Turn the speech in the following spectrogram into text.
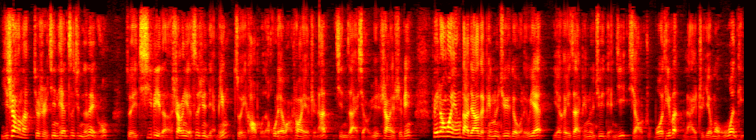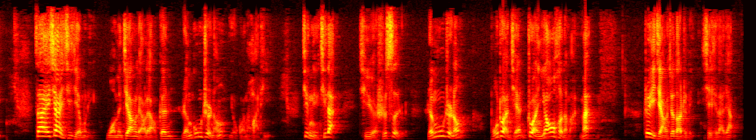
以上呢就是今天资讯的内容，最犀利的商业资讯点评，最靠谱的互联网创业指南，尽在小云商业视频。非常欢迎大家在评论区给我留言，也可以在评论区点击向主播提问，来直接问我问题。在下一期节目里，我们将聊聊跟人工智能有关的话题，敬请期待。七月十四日，人工智能不赚钱赚吆喝的买卖。这一讲就到这里，谢谢大家。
